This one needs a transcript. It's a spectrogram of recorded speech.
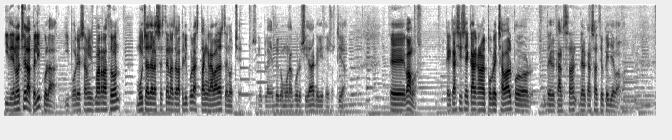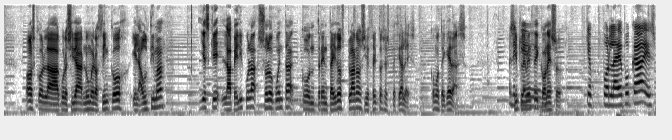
y de noche la película. Y por esa misma razón, muchas de las escenas de la película están grabadas de noche. Simplemente como una curiosidad que dices, hostia. Eh, vamos, que casi se cargan al pobre chaval por del, cansan- del cansancio que llevaba. Vamos con la curiosidad número 5 y la última. Y es que la película solo cuenta con 32 planos y efectos especiales. ¿Cómo te quedas? Vale, Simplemente que- con eso. Que por la época es.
